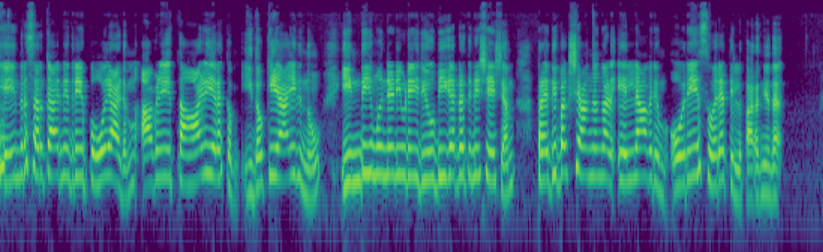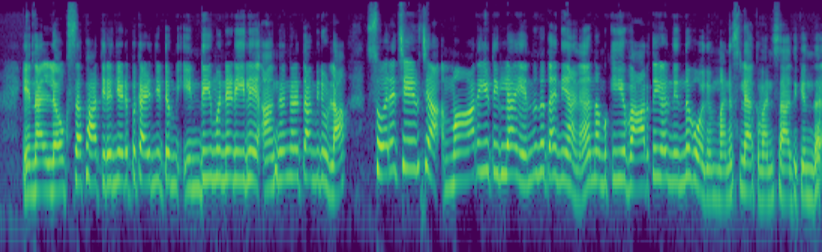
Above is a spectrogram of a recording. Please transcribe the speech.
കേന്ദ്ര സർക്കാരിനെതിരെ പോരാടും അവരെ താഴെയിറക്കും. ഇതൊക്കെയായിരുന്നു ഇന്ത്യ മുന്നണിയുടെ രൂപീകരണത്തിന് ശേഷം പ്രതിപക്ഷ അംഗങ്ങൾ എല്ലാവരും ഒരേ സ്വരത്തിൽ പറഞ്ഞത്. എന്നാൽ ലോക്സഭാ തിരഞ്ഞെടുപ്പ് കഴിഞ്ഞിട്ടും ഇന്ത്യ മുന്നണിയിലെ അംഗങ്ങൾ തമ്മിലുള്ള സ്വരചേർച്ച മാറിയിട്ടില്ല എന്നത് തന്നെയാണ് നമുക്ക് ഈ വാർത്തകൾ നിന്ന് പോലും മനസ്സിലാക്കുവാൻ സാധിക്കുന്നത്.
